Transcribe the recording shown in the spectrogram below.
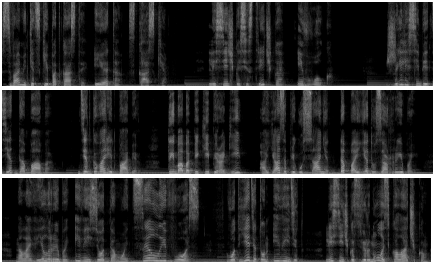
С вами Китские подкасты, и это сказки. Лисичка, сестричка и волк. Жили себе дед да баба. Дед говорит бабе, «Ты, баба, пеки пироги, а я запрягу сани, да поеду за рыбой». Наловил рыбы и везет домой целый воз. Вот едет он и видит, лисичка свернулась калачиком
